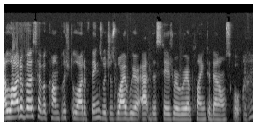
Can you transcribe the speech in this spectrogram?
a lot of us have accomplished a lot of things, which is why we are at this stage where we're applying to dental school. Mm-hmm.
